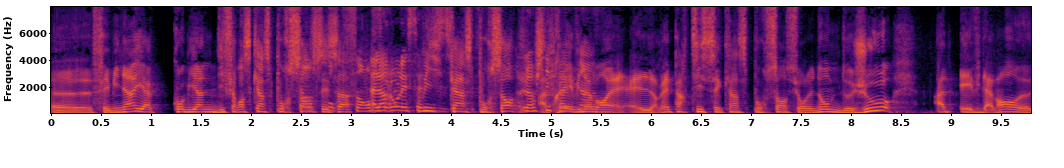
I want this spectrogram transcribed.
euh, féminin. Il y a combien de différence? 15%, c'est ça? 15%, Alors, selon les statistiques. 15%. Leur chiffre Après, évidemment, elle, elle répartit ces 15% sur le nombre de jours. Ah, Évidemment, euh,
